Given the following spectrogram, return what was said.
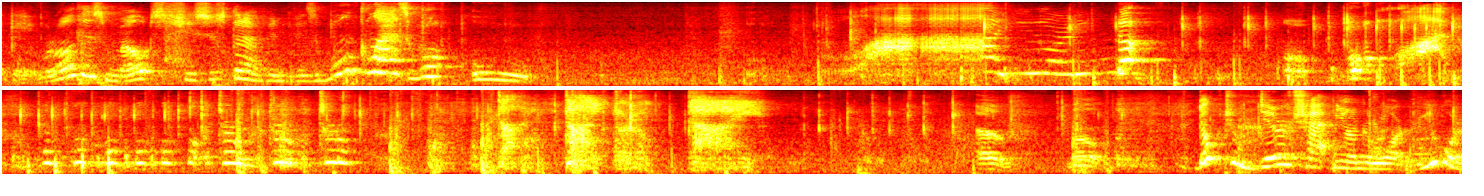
Okay, when all this melts, she's just gonna have invisible glass wall. Ooh. Ah, you already know. Oh, oh, ah. Oh, oh, oh, oh, oh, oh. Turtle, turtle, turtle. Die, die, turtle, die. Oh, Don't you dare trap me underwater. You are,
